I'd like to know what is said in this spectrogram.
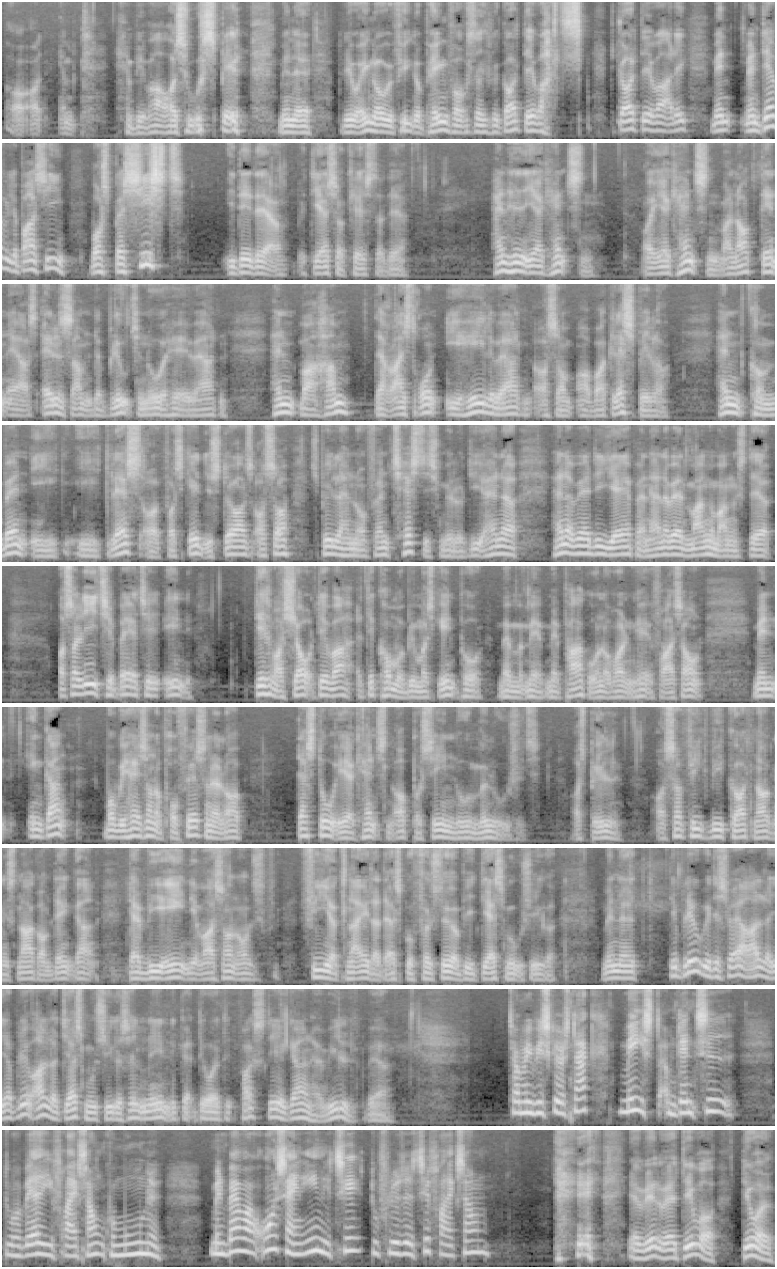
Og, og jamen, vi var også ude at spille, men øh, det var ikke noget, vi fik noget penge for, så vi godt, det var godt, det var det ikke. Men, men der vil jeg bare sige, vores bassist i det der jazzorkester der, han hed Erik Hansen, og Erik Hansen var nok den af os alle sammen, der blev til noget her i verden. Han var ham, der rejste rundt i hele verden og, som, og var glasspiller. Han kom vand i, i glas og forskellige størrelser, og så spillede han nogle fantastiske melodier. Han har, han har været i Japan, han har været mange, mange steder. Og så lige tilbage til egentlig, det, som var sjovt, det var, at det kommer vi måske ind på med, med, med parkunderholdning her fra Sovn. Men en gang, hvor vi havde sådan noget professionelt op, der stod Erik Hansen op på scenen ude i Møllehuset og spillede. Og så fik vi godt nok en snak om dengang, da vi egentlig var sådan nogle fire knejder, der skulle forsøge at blive jazzmusikere. Men øh, det blev vi desværre aldrig. Jeg blev aldrig jazzmusiker, selvom egentlig, det var faktisk det, jeg gerne havde ville være. Tommy, vi skal jo snakke mest om den tid, du har været i Frederikshavn Kommune. Men hvad var årsagen egentlig til, du flyttede til Frederikshavn? jeg ved hvad, det var, det var,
